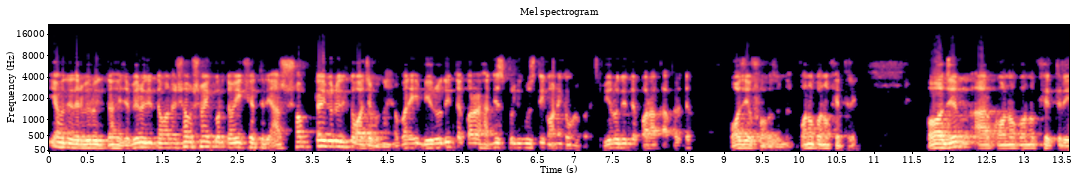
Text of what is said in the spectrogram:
ইহুদিদের বিরোধিতা হয়ে যায় বিরোধিতা মানে সবসময় করতে হয় এই ক্ষেত্রে আর সবটাই বিরোধিতা অজেব নয়। আবার এই বিরোধিতা করার হাদিসগুলি বুঝতে অনেকে ভুল করেছে। বিরোধিতা করা কাফেরদের অজেব ফরজ না, কোনো কোনো ক্ষেত্রে। অজেব আর কোন কোন ক্ষেত্রে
